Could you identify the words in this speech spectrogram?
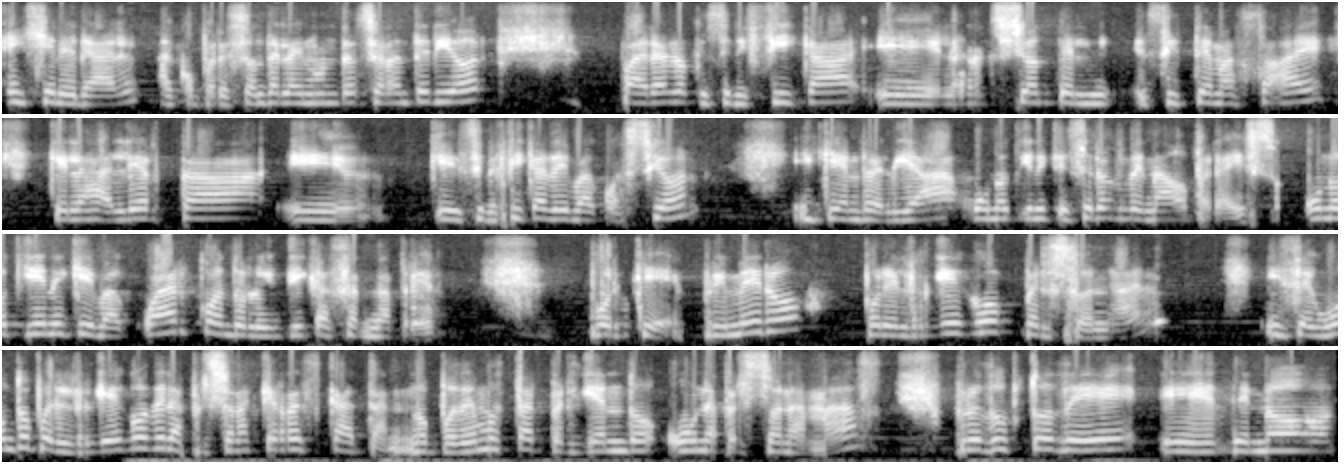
en general, a comparación de la inundación anterior, para lo que significa eh, la reacción del sistema SAE, que las alerta eh, que significa de evacuación y que en realidad uno tiene que ser ordenado para eso. Uno tiene que evacuar cuando lo indica CERNAPRED. ¿Por qué? Primero, por el riesgo personal y segundo por el riesgo de las personas que rescatan. No podemos estar perdiendo una persona más producto de, eh, de no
